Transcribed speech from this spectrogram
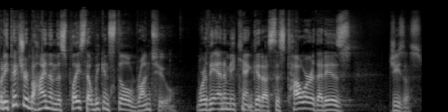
But he pictured behind them this place that we can still run to, where the enemy can't get us, this tower that is Jesus.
